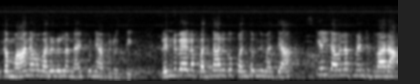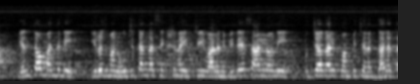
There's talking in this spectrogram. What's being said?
ఇక మానవ వనరుల నైపుణ్య అభివృద్ధి రెండు వేల పద్నాలుగు పంతొమ్మిది మధ్య స్కిల్ డెవలప్మెంట్ ద్వారా ఎంతో మందిని ఈరోజు మనం ఉచితంగా శిక్షణ ఇచ్చి వాళ్ళని విదేశాల్లోని ఉద్యోగాలకు పంపించిన ఘనత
